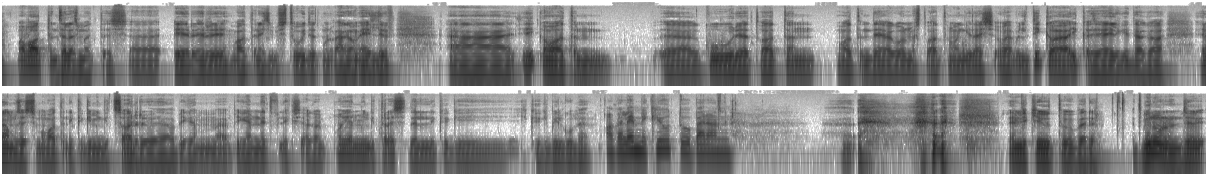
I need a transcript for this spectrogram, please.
noh, ma vaatan selles mõttes äh, ERR-i, vaatan Esimest stuudiot, mulle väga meeldib äh,. ikka vaatan äh, Kuuuurijat, vaatan, vaatan TV3-st, vaatan mingeid asju vahepeal, ikka, ikka sa jälgid, aga enamus asju ma vaatan ikkagi mingeid sarju ja pigem, pigem Netflixi, aga hoian mingitel asjadel ikkagi, ikkagi pilgu peal. aga lemmik Youtuber on lemmik Youtuber, et minul on see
